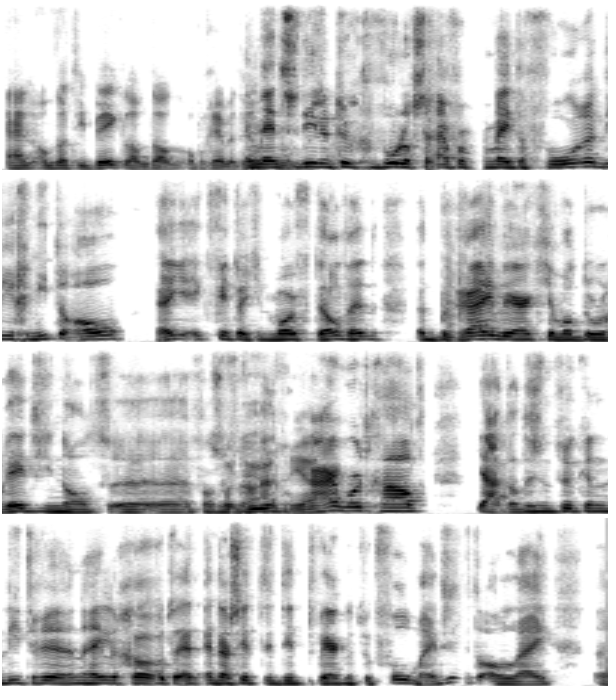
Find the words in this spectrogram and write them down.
En omdat die Beeklam dan op een gegeven moment. En mensen die natuurlijk gevoelig zijn voor metaforen, die genieten al. Hè, ik vind dat je het mooi vertelt. Het breiwerkje wat door Reginald eh, eh, van zijn vrouw uit ja. elkaar wordt gehaald. Ja, dat is natuurlijk een, literaire, een hele grote. En, en daar zit dit werk natuurlijk vol mee. Er zitten allerlei eh,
